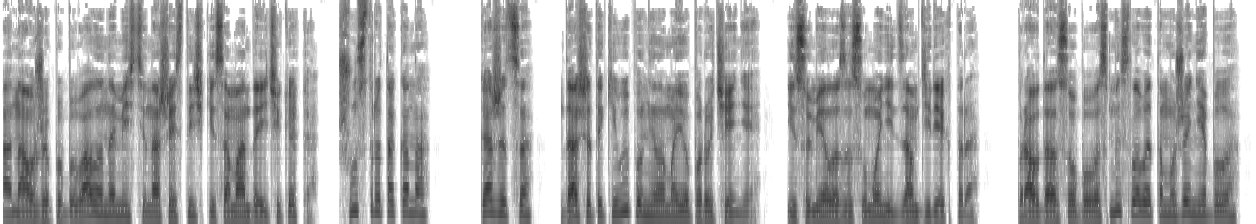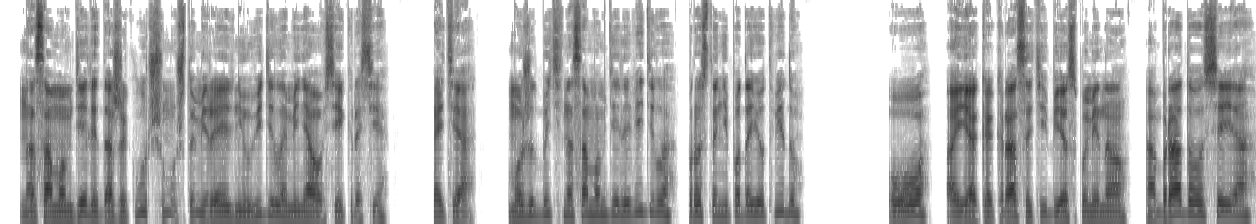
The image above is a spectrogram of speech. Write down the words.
она уже побывала на месте нашей стычки с Амандой и Чикека. Шустро так она. Кажется, Даша таки выполнила мое поручение и сумела засумонить замдиректора. Правда, особого смысла в этом уже не было. На самом деле, даже к лучшему, что Мирель не увидела меня во всей красе. Хотя, может быть, на самом деле видела, просто не подает виду? О, а я как раз о тебе вспоминал. Обрадовался я,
